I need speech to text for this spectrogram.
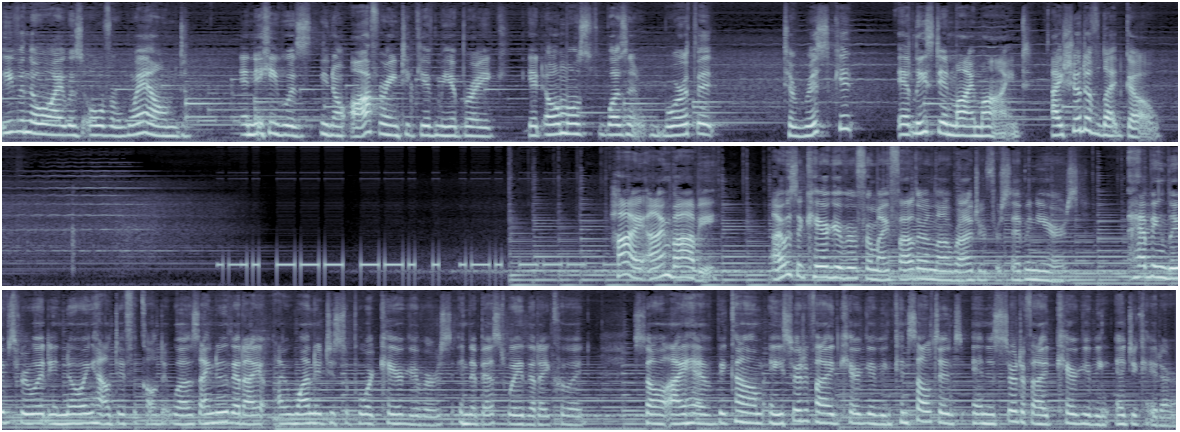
Even though I was overwhelmed and he was, you know, offering to give me a break, it almost wasn't worth it to risk it, at least in my mind. I should have let go. Hi, I'm Bobbi. I was a caregiver for my father in law, Roger, for seven years. Having lived through it and knowing how difficult it was, I knew that I, I wanted to support caregivers in the best way that I could. So I have become a certified caregiving consultant and a certified caregiving educator.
